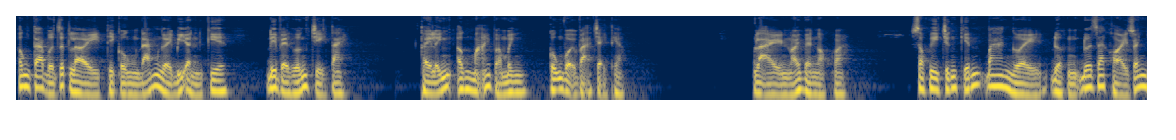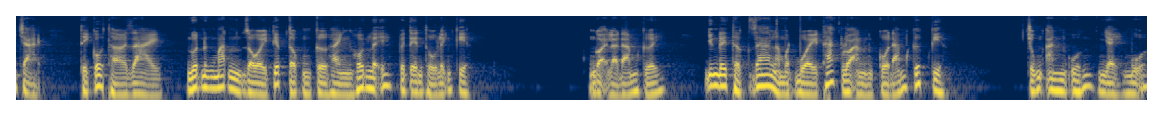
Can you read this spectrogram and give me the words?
Ông ta vừa dứt lời thì cùng đám người bí ẩn kia đi về hướng chỉ tay. Thầy lính, ông mãi và minh cũng vội vã chạy theo. Lại nói về ngọc hoa. Sau khi chứng kiến ba người được đưa ra khỏi doanh trại, thì cô thở dài, nuốt nước mắt rồi tiếp tục cử hành hôn lễ với tên thủ lĩnh kia. Gọi là đám cưới, nhưng đây thực ra là một buổi thác loạn của đám cướp kia. Chúng ăn uống, nhảy múa,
